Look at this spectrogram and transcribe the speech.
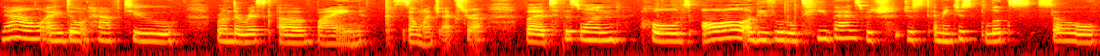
now I don't have to run the risk of buying so much extra. But this one holds all of these little tea bags, which just, I mean, just looks so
